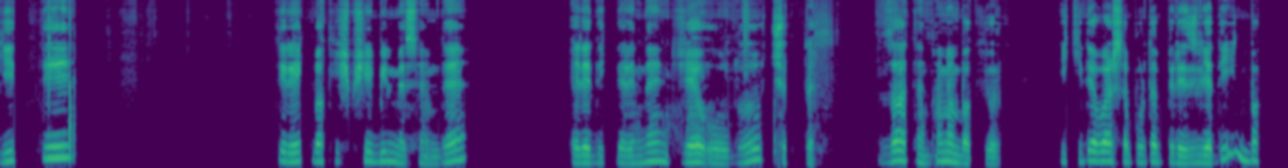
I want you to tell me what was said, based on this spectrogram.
Gitti. Direkt bak hiçbir şey bilmesem de elediklerinden C olduğu çıktı. Zaten hemen bakıyorum. 2'de varsa burada Brezilya değil mi? Bak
